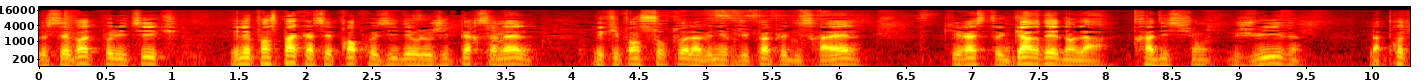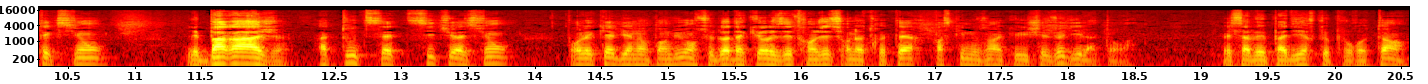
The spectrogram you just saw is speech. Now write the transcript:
de ses votes politiques, il ne pense pas qu'à ses propres idéologies personnelles, mais qu'il pense surtout à l'avenir du peuple d'Israël, qui reste gardé dans la tradition juive, la protection, les barrages à toute cette situation pour lesquels, bien entendu, on se doit d'accueillir les étrangers sur notre terre parce qu'ils nous ont accueillis chez eux, dit la Torah. Mais ça ne veut pas dire que pour autant,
